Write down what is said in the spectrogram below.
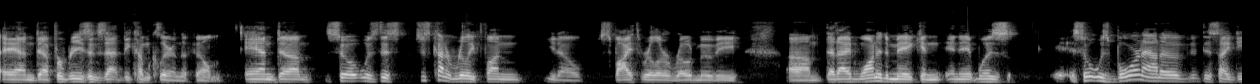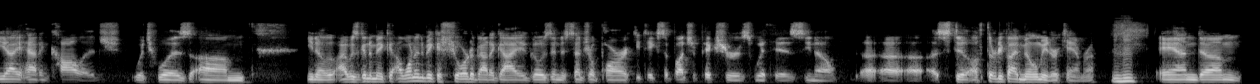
and uh, for reasons that become clear in the film. And um, so it was this just kind of really fun, you know, spy thriller road movie um, that I'd wanted to make, and and it was so it was born out of this idea I had in college, which was. Um, you know, I was going to make, I wanted to make a short about a guy who goes into Central Park. He takes a bunch of pictures with his, you know, a, a still a 35 millimeter camera, mm-hmm. and um,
